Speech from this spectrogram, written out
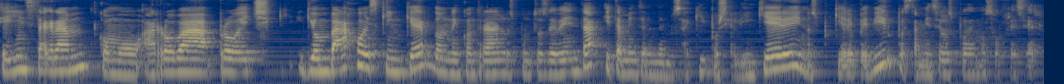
e Instagram como arroba proech-skincare, donde encontrarán los puntos de venta y también tendremos aquí por si alguien quiere y nos quiere pedir, pues también se los podemos ofrecer.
